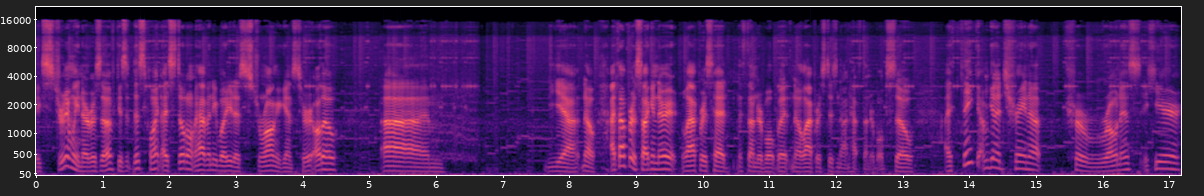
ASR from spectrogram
extremely nervous of because at this point I still don't have anybody that's strong against her. Although, um, yeah, no. I thought for a second there Lapras had a Thunderbolt, but no, Lapras does not have Thunderbolt. So I think I'm going to train up Coronis here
